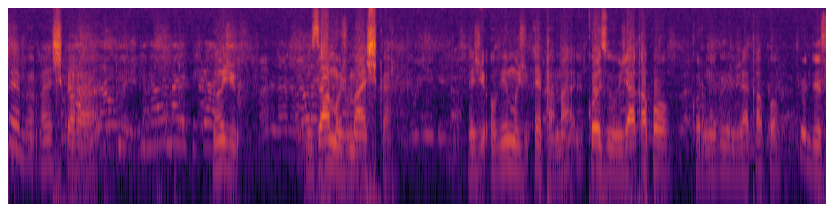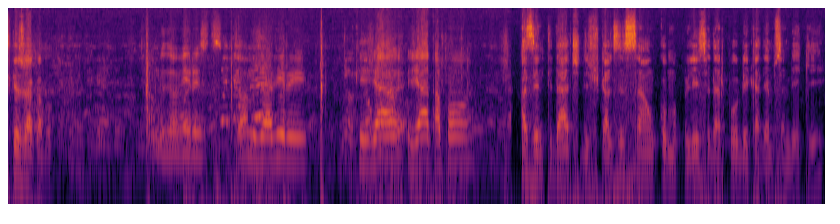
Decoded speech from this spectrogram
É, máscara. Nós usamos máscara. Nós ouvimos, epa, coisa já acabou, coronavírus já acabou. Quem disse que já acabou? Vamos ouvir, vamos ouvir que já, já acabou. As entidades de fiscalização, como a Polícia da República de Moçambique,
